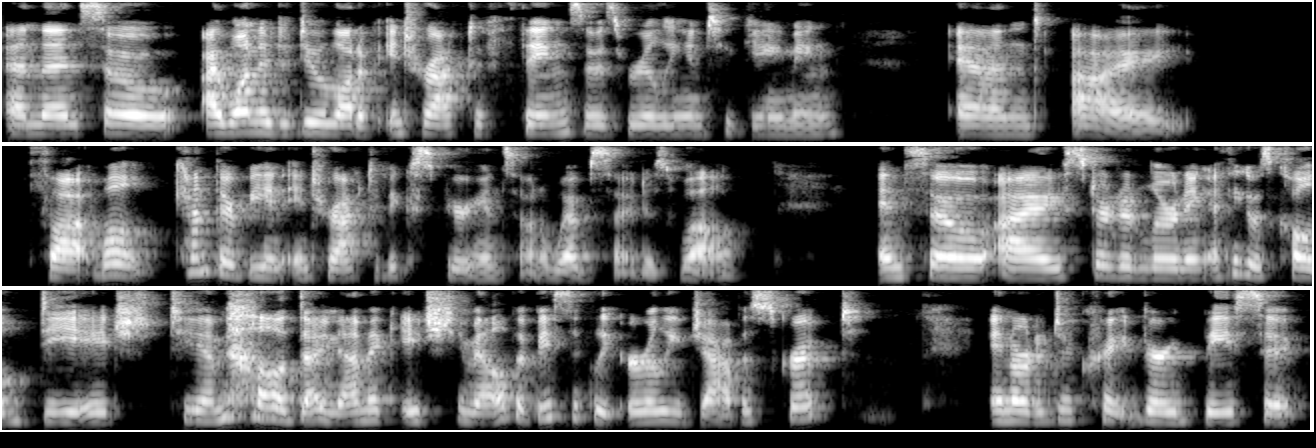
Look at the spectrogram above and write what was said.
And then so I wanted to do a lot of interactive things. I was really into gaming. And I thought, well, can't there be an interactive experience on a website as well? And so I started learning, I think it was called DHTML, dynamic HTML, but basically early JavaScript in order to create very basic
